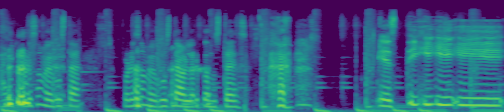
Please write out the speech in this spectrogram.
Ay, por eso me gusta, por eso me gusta hablar con ustedes. Este, y, y,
